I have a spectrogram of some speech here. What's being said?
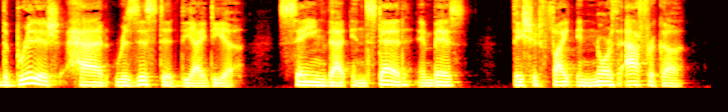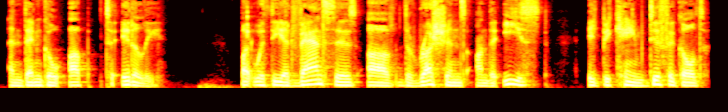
The British had resisted the idea, saying that instead, in vez, they should fight in North Africa and then go up to Italy. But with the advances of the Russians on the east, it became difficult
